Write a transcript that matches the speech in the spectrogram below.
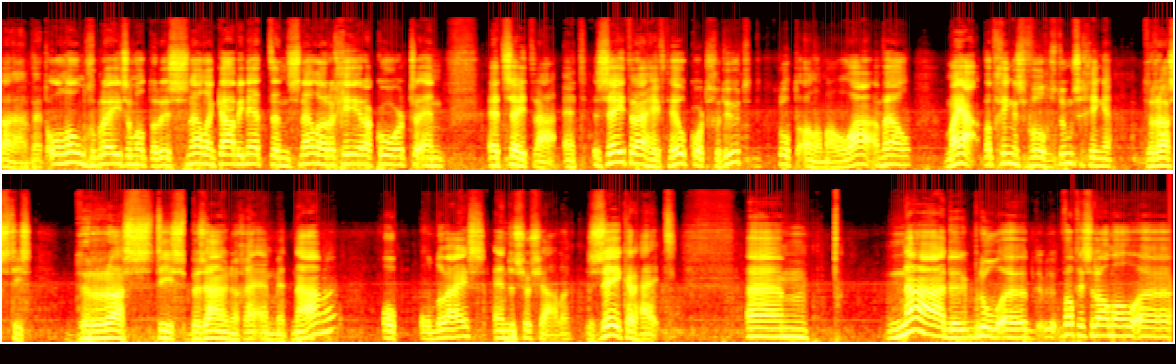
nou werd ongeprezen, want er is snel een kabinet en snel een regeerakkoord en et cetera, et cetera. Heeft heel kort geduurd, klopt allemaal wel. Maar ja, wat gingen ze volgens doen? Ze gingen drastisch, drastisch bezuinigen. En met name op onderwijs en de sociale zekerheid. Um, na de, ik bedoel, uh, wat is er allemaal uh,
